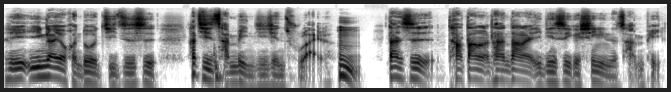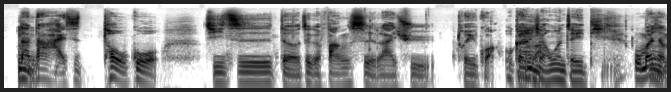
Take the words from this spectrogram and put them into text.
应应该有很多的机制是，它其实产品已经先出来了，嗯，但是它当然它当然一定是一个新颖的产品，但它还是透过集资的这个方式来去推广。我刚才想问这一题，我蛮想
